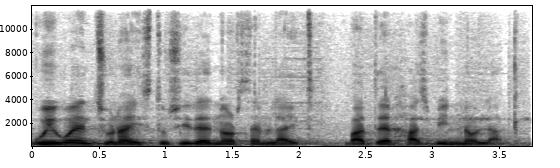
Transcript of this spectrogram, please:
We went tonight to see the Northern Light, but there has been no luck.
